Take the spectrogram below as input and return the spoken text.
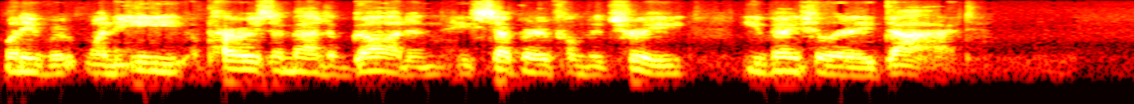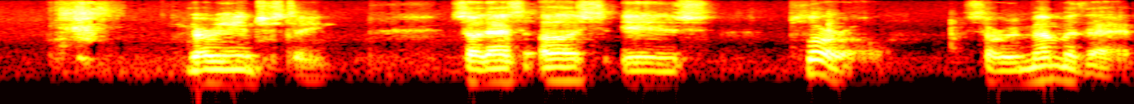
When he when he purged them out of garden, he separated from the tree. Eventually, they died. Very interesting. So that's us is plural. So remember that.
